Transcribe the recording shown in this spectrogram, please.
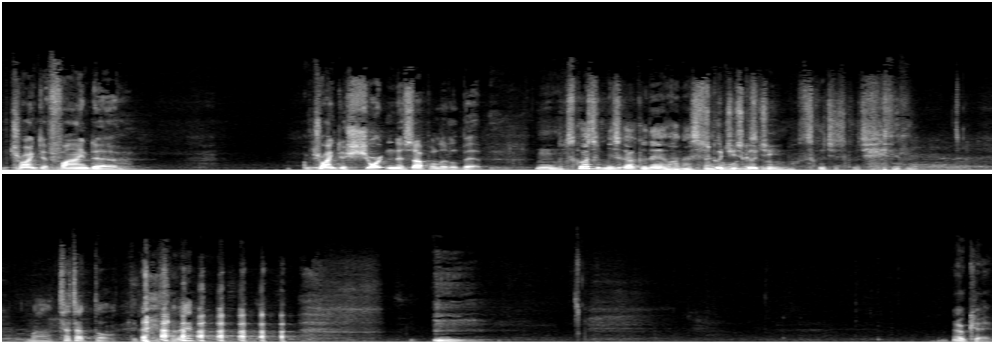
I'm trying to find a. I'm trying to shorten this up a little bit. うん、少し短くね、お話ししたいと思うんですけど。スクチスクチうんスクチスクチ。まあ、ちゃちゃっと って感じですかね。 Okay.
